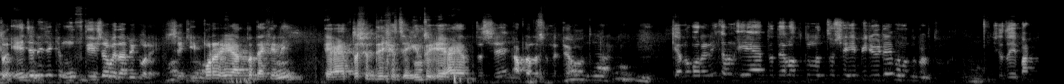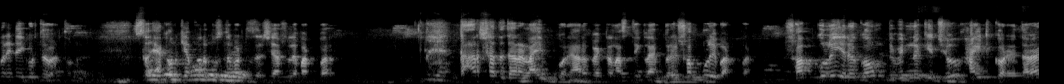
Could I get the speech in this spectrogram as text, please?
তো এই যে নিজেকে মুফতি হিসাবে দাবি করে, সে কি পরের এই আয়াতটা দেখেনি? এই আয়াতটা সে দেখেছে, কিন্তু এই আয়াতটা সে আপনাদের সামনে তেলাওয়াত কেন করেনি? কারণ এই আয়াতটা তেলাওয়াত করলে তো সে এই ভিডিওটাই বানাতে পারতো না। সে তো এই বাটপার এটাই করতে পারতো না। সো এখন কি আপনারা বুঝতে পারতেছেন সে আসলে বাটপার তার সাথে যারা লাইভ করে, আরও কয়েকটা নাস্তিক লাইভ করে, সবগুলোই বাটপার সবগুলোই এরকম বিভিন্ন কিছু হাইড করে। তারা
